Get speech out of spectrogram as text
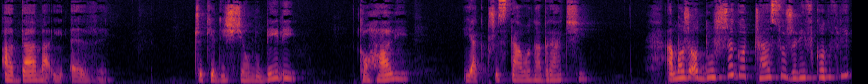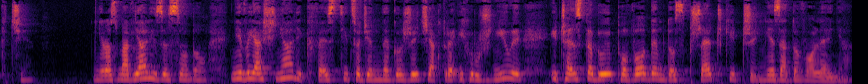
Adama i Ewy. Czy kiedyś się lubili, kochali, jak przystało na braci? A może od dłuższego czasu żyli w konflikcie? Nie rozmawiali ze sobą, nie wyjaśniali kwestii codziennego życia, które ich różniły i często były powodem do sprzeczki czy niezadowolenia.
